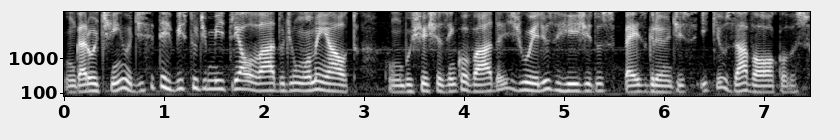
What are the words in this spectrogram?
Um garotinho disse ter visto Dmitri ao lado de um homem alto, com bochechas encovadas, joelhos rígidos, pés grandes e que usava óculos.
